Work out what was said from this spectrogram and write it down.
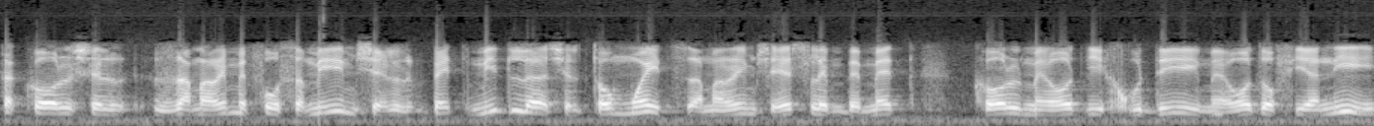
את הקול של זמרים מפורסמים, של בית מידלה, של תום וייטס, זמרים שיש להם באמת קול מאוד ייחודי, מאוד אופייני,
